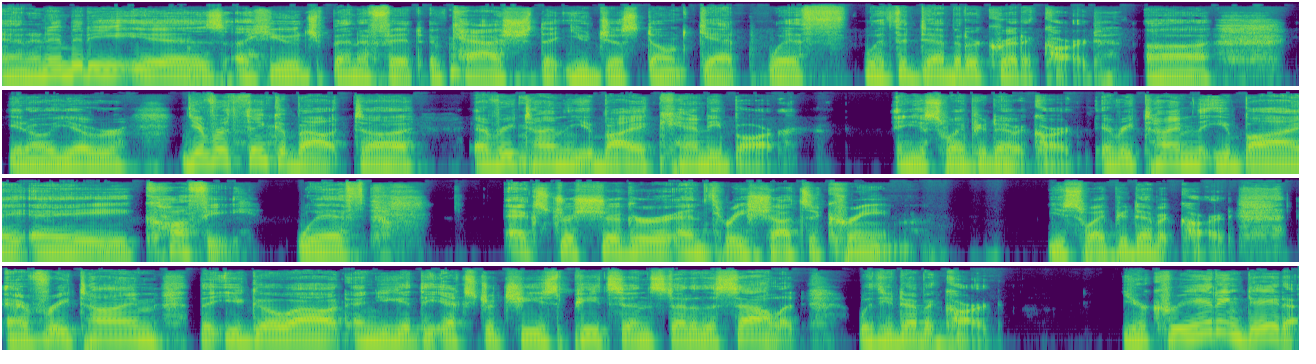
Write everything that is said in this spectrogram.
Anonymity is a huge benefit of cash that you just don't get with with a debit or credit card. Uh, you know, you ever you ever think about uh, every time that you buy a candy bar and you swipe your debit card, every time that you buy a coffee with extra sugar and three shots of cream, you swipe your debit card. Every time that you go out and you get the extra cheese pizza instead of the salad with your debit card, you're creating data.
